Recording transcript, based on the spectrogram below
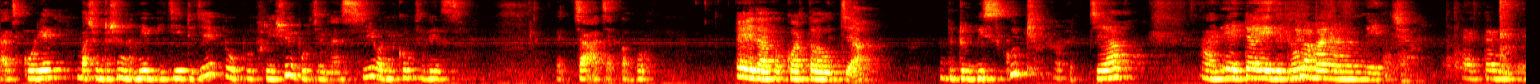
কাজ করে বাসন টাসন নামিয়ে ভিজিয়ে টিজে উপর ফ্রেশ হয়ে উপর চলে আসছি, অনেকক্ষণ চলে এসছি। চা চা পাবো এই দেখো কর্তাবাবুর চা। দুটো বিস্কুট আর চা। আর এটা, এই দুটো হলো আমার মেয়ের চা। একটা মেয়েতে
